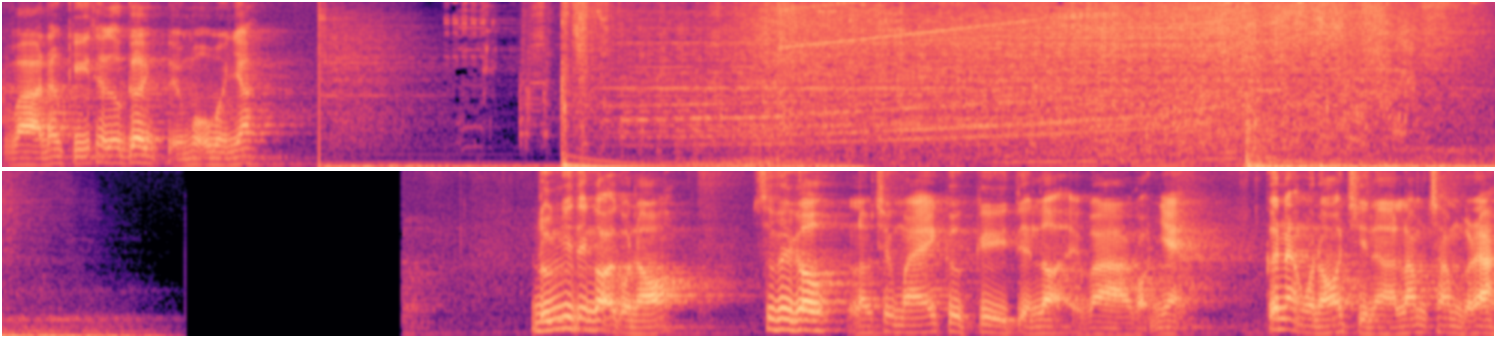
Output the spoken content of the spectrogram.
và đăng ký theo dõi kênh để ủng hộ mình nhé. Đúng như tên gọi của nó, Survego là một chiếc máy cực kỳ tiện lợi và gọn nhẹ. Cân nặng của nó chỉ là 500g.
